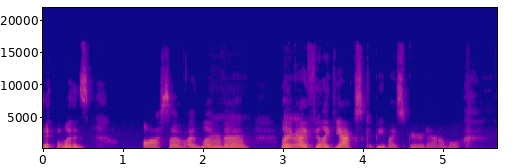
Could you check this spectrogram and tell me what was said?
it was awesome. I love that. Mhm. Like, Yeah. I feel like yaks could be my spirit animal.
